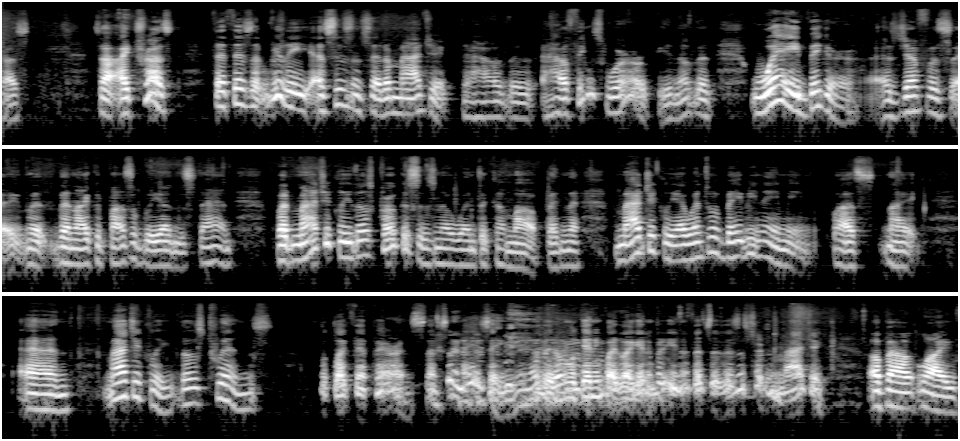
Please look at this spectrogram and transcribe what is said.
trust?" So I trust that there's a really, as Susan said, a magic to how the how things work. You know, that way bigger, as Jeff was saying, that, than I could possibly understand. But magically, those crocuses know when to come up, and uh, magically, I went to a baby naming last night, and magically, those twins look like their parents. That's amazing. you know, they don't look anybody like anybody. You know, that's a, there's a certain magic about life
